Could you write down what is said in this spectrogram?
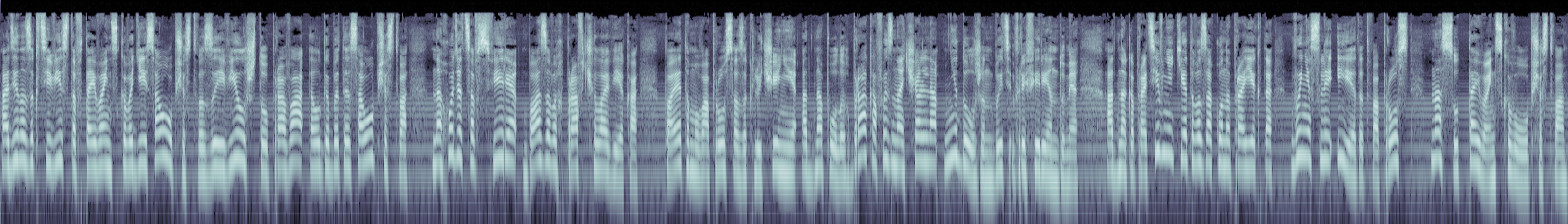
Один из активистов тайваньского гей-сообщества заявил, что права ЛГБТ-сообщества находятся в сфере базовых прав человека, поэтому вопрос о заключении однополых браков изначально не должен быть в референдуме. Однако противники этого законопроекта вынесли и этот вопрос на суд тайваньского общества.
